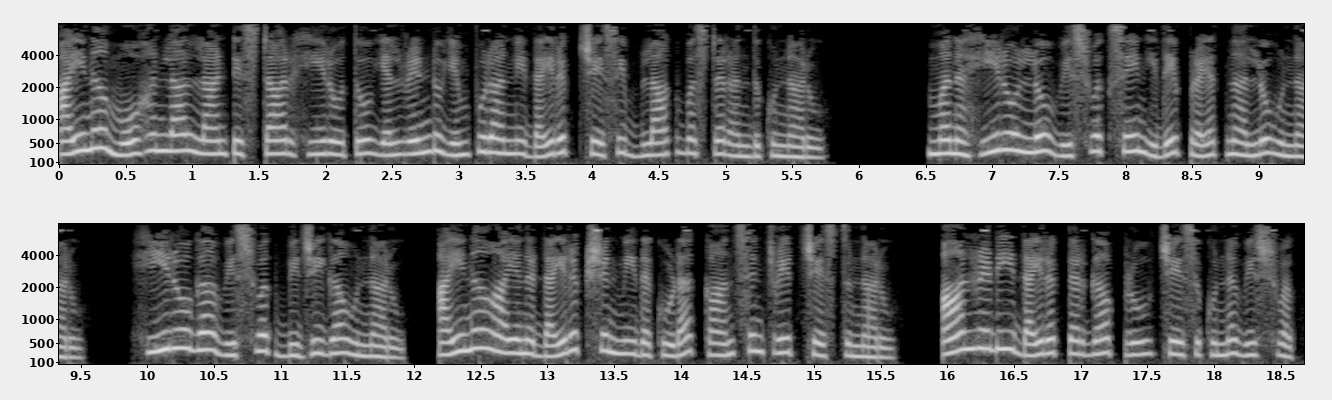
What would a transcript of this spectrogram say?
అయినా మోహన్ లాల్ లాంటి స్టార్ హీరోతో ఎల్ రెండు ఎంపురాన్ని డైరెక్ట్ చేసి బ్లాక్ బస్టర్ అందుకున్నారు. మన హీరోల్లో విశ్వక్సేన్ ఇదే ప్రయత్నాల్లో ఉన్నారు. హీరోగా విశ్వక్ బిజీగా ఉన్నారు. అయినా ఆయన డైరెక్షన్ మీద కూడా కాన్సెంట్రేట్ చేస్తున్నారు. ఆల్రెడీ డైరెక్టర్గా ప్రూవ్ చేసుకున్న విశ్వక్.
